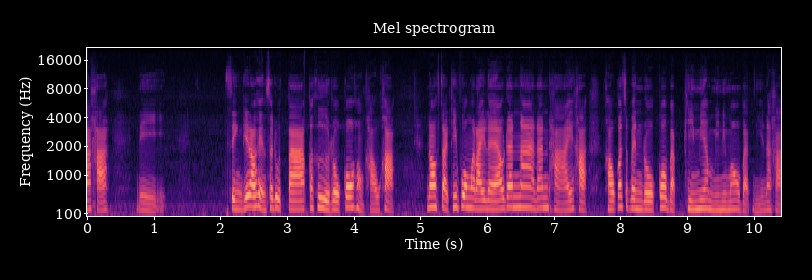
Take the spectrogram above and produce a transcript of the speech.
นะคะ นี่สิ่งที่เราเห็นสะดุดตาก็คือโลโก้ของเขาค่ะ นอกจากที่พวงมาลัยแล้วด้านหน้าด้านท้ายค่ะ เขาก็จะเป็นโลโก้แบบพรีเมียมมินิมอลแบบนี้นะคะ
